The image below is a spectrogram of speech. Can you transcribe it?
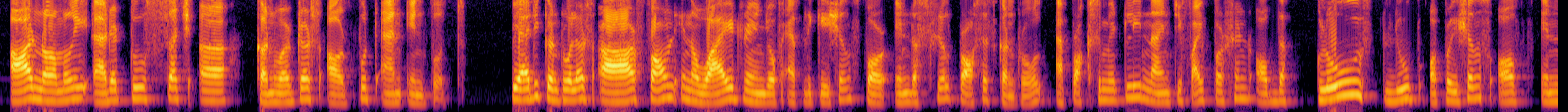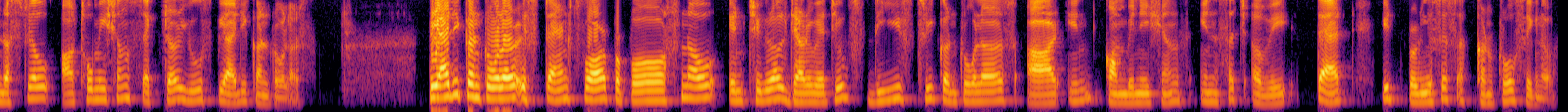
are normally added to such a converter's output and input. PID controllers are found in a wide range of applications for industrial process control. Approximately 95% of the closed loop operations of industrial automation sector use PID controllers. PID controller stands for proportional integral derivatives. These three controllers are in combinations in such a way that it produces a control signal.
